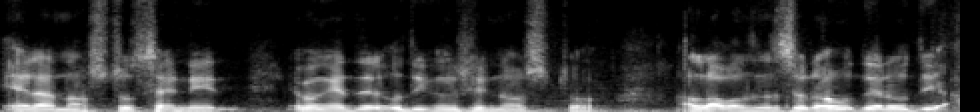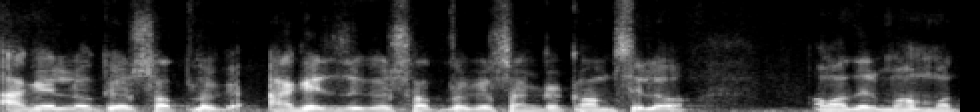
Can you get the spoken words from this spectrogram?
এরা নষ্ট শ্রেণির এবং এদের অধিকাংশই নষ্ট। আল্লাহ বলছেন সুরাহুদের অধি আগের লোকের সৎ লোক আগের যুগের সৎ লোকের সংখ্যা কম ছিল। আমাদের মোহাম্মদ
